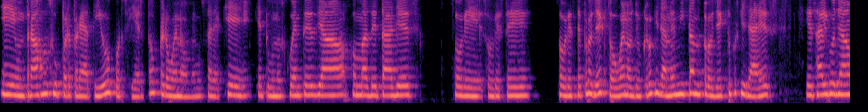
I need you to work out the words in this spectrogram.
Eh, un trabajo súper creativo, por cierto, pero bueno, me gustaría que, que, tú nos cuentes ya con más detalles sobre, sobre, este, sobre este proyecto. Bueno, yo creo que ya no es ni tan proyecto porque ya es es algo ya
